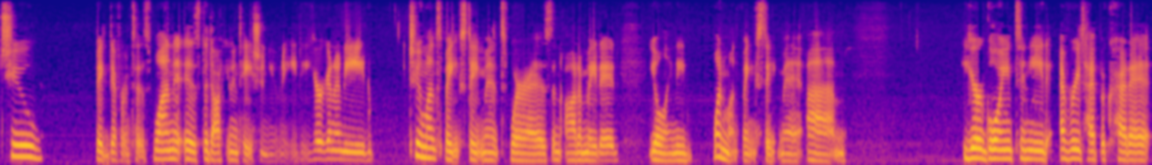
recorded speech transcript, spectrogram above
two big differences. One is the documentation you need. You're going to need two months bank statements, whereas an automated, you only need one month bank statement. Um, you're going to need every type of credit,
